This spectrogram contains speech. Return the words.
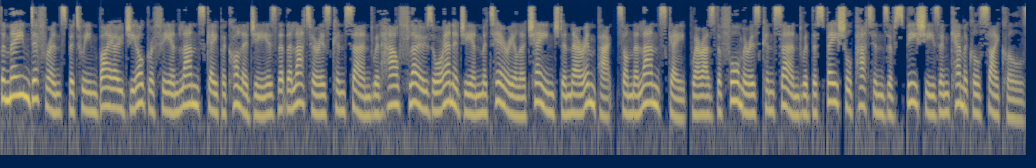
The main difference between biogeography and landscape ecology is that the latter is concerned with how flows or energy and material are changed and their impacts on the landscape whereas the former is concerned with the spatial patterns of species and chemical cycles.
